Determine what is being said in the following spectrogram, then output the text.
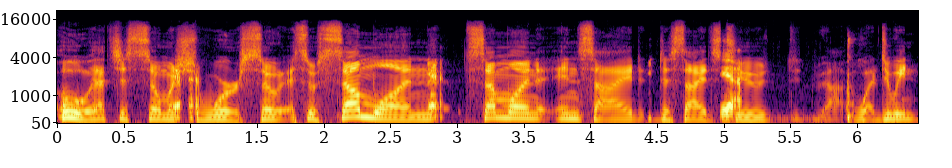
Oh, that's just so much yeah. worse. So, so someone, yeah. someone inside decides yeah. to, what do we?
